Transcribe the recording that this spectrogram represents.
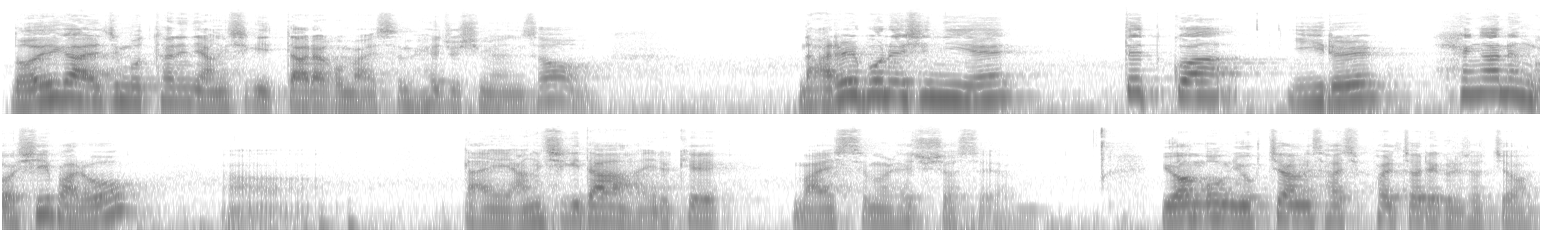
너희가 알지 못하는 양식이 있다라고 말씀해 주시면서 나를 보내신 이의 뜻과 일을 행하는 것이 바로 어, 나의 양식이다 이렇게 말씀을 해주셨어요. 요한복음 6장 48절에 그러셨죠.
